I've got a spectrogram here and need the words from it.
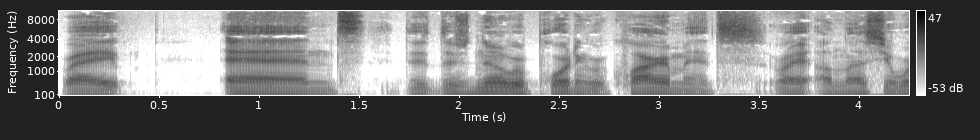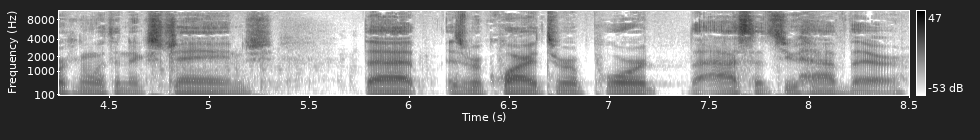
right and th- there's no reporting requirements right unless you're working with an exchange that is required to report the assets you have there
